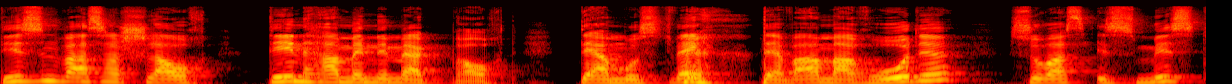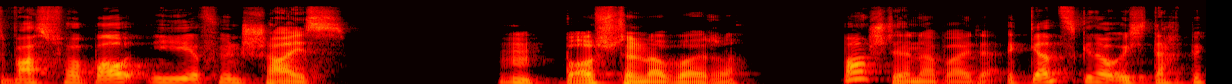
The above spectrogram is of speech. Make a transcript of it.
Diesen Wasserschlauch, den haben wir nicht mehr gebraucht. Der muss weg, der war marode. Sowas ist Mist. Was verbaut ihr hier für einen Scheiß? Hm, Baustellenarbeiter. Baustellenarbeiter, äh, ganz genau. Ich dachte,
